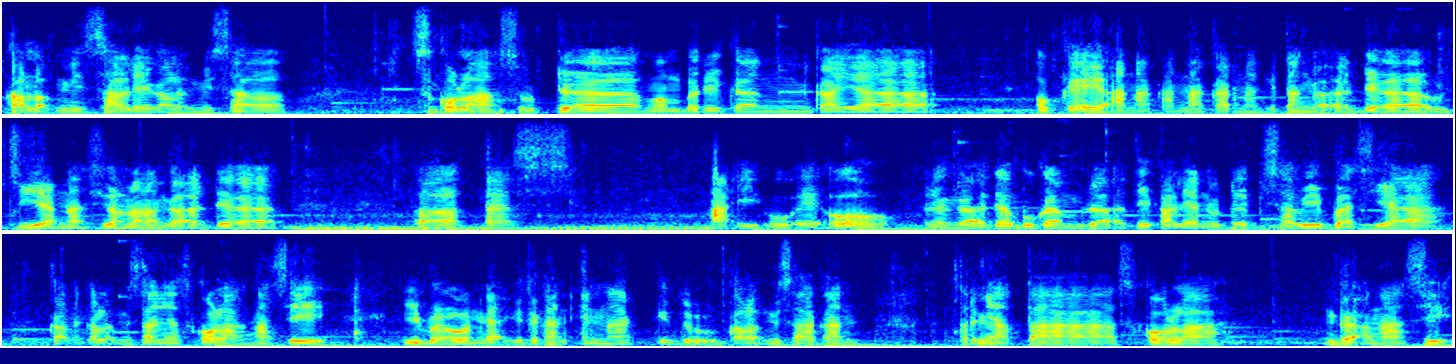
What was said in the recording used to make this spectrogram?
kalau misal ya kalau misal sekolah sudah memberikan kayak oke okay, anak-anak karena kita nggak ada ujian nasional nggak ada uh, tes AIUEO udah nggak ada bukan berarti kalian udah bisa bebas ya. Kan kalau misalnya sekolah ngasih himbauan kayak gitu kan enak gitu. Kalau misalkan ternyata sekolah nggak ngasih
